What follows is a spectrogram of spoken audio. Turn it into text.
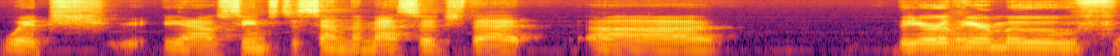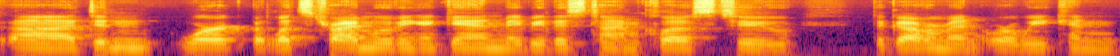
which you know seems to send the message that uh, the earlier move uh, didn't work but let's try moving again maybe this time close to the government where we can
